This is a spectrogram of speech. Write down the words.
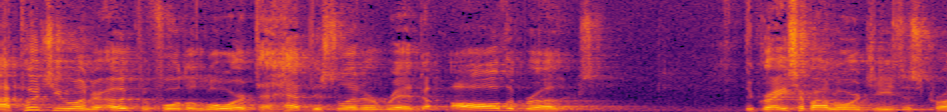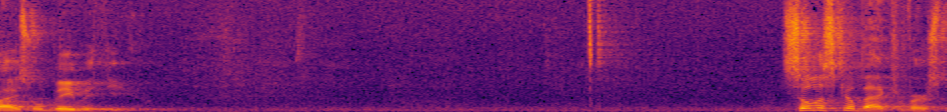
I put you under oath before the Lord to have this letter read to all the brothers. The grace of our Lord Jesus Christ will be with you. So let's go back to verse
